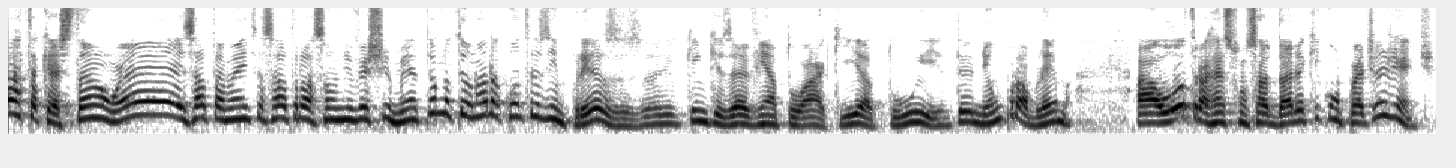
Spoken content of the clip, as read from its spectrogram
Quarta questão é exatamente essa atração de investimento. Eu não tenho nada contra as empresas. Quem quiser vir atuar aqui, atue, não tem nenhum problema. A outra responsabilidade é que compete a gente.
